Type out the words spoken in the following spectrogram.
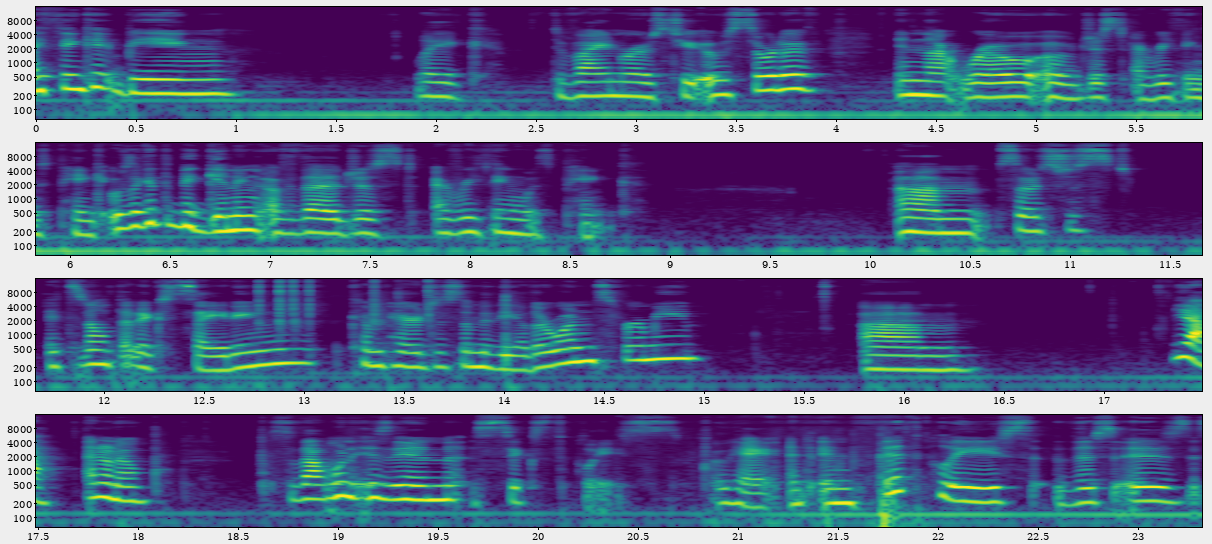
I think it being like Divine Rose 2, it was sort of in that row of just everything's pink. It was like at the beginning of the just everything was pink. Um, so it's just, it's not that exciting compared to some of the other ones for me. Um, yeah, I don't know. So that one is in sixth place. Okay, and in fifth place, this is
